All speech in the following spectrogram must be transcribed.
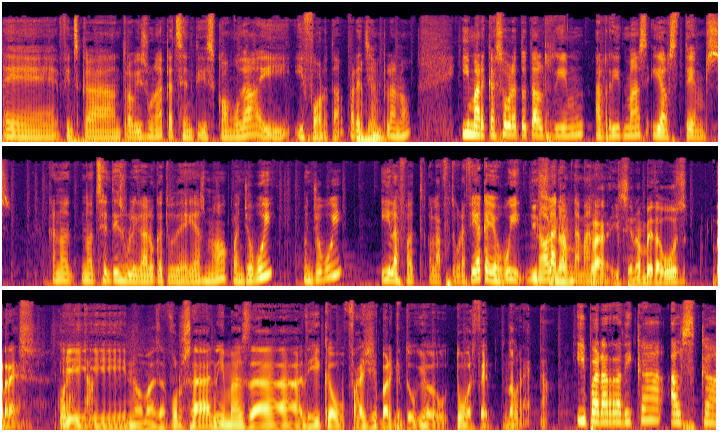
Eh, fins que en trobis una que et sentis còmoda i, i forta, per exemple, no? I marcar sobretot els, rim, els ritmes i els temps, que no, no et sentis obligar el que tu deies, no? Quan jo vull, on jo vull, i la, fot la fotografia que jo vull, I no si la que em- em demanen. Clar, I si no em ve de gust, res. I, Correcte. I no m'has de forçar ni m'has de dir que ho faci perquè tu, jo, tu ho has fet. No. Correcte. I per erradicar els que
